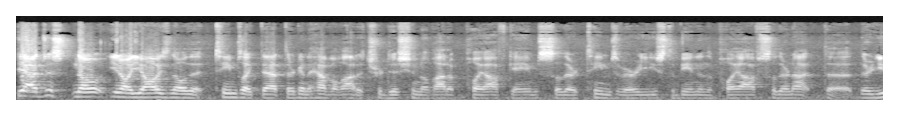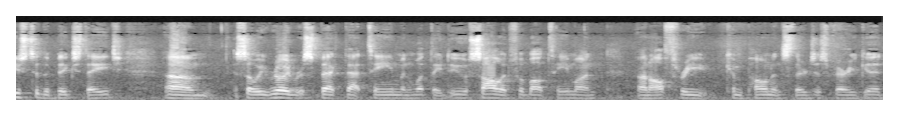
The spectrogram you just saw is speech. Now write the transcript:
Yeah, just know, you know, you always know that teams like that, they're going to have a lot of tradition, a lot of playoff games. So their team's very used to being in the playoffs. So they're not, uh, they're used to the big stage. Um, so we really respect that team and what they do. A solid football team on, on all three components. They're just very good.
